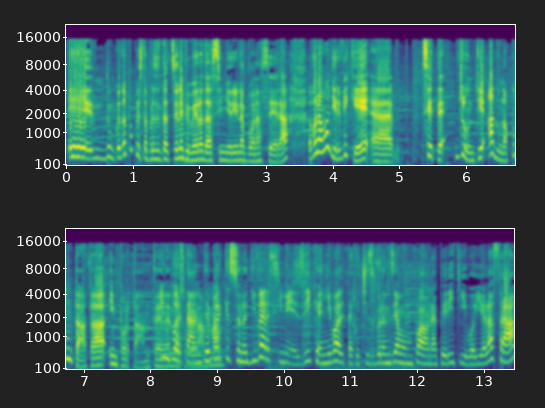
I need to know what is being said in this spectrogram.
E dunque, dopo questa presentazione più o meno da signorina buonasera, volevamo dirvi che eh, siete giunti ad una puntata importante. Importante perché sono diversi mesi che ogni volta che ci sbronziamo un po' a un aperitivo io e la Fra,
